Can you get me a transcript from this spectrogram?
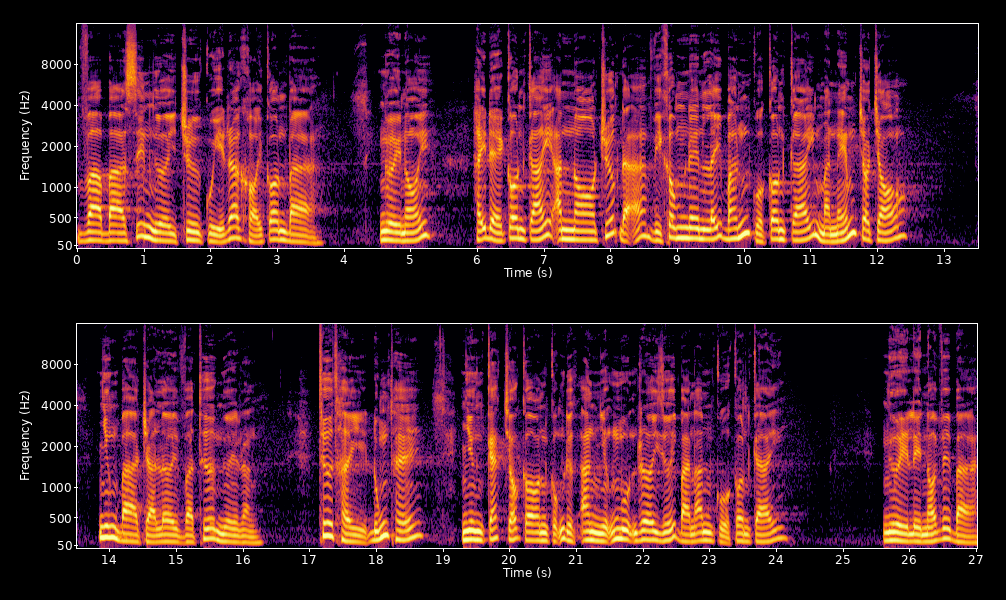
và bà xin người trừ quỷ ra khỏi con bà. Người nói, hãy để con cái ăn no trước đã, vì không nên lấy bánh của con cái mà ném cho chó. Nhưng bà trả lời và thưa người rằng, Thưa Thầy, đúng thế, nhưng các chó con cũng được ăn những mụn rơi dưới bàn ăn của con cái. Người liền nói với bà,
